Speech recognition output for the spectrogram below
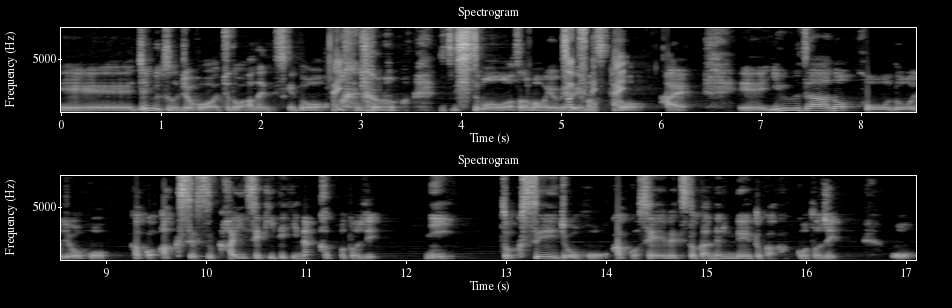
えー人物の情報はちょっとわかんないんですけど、はい。質問をそのまま読み上げますとそうですはい。えーユーザーの行動情報過去アクセス解析的な括弧閉じに属性情報過去性別とか年齢とか括弧閉じを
